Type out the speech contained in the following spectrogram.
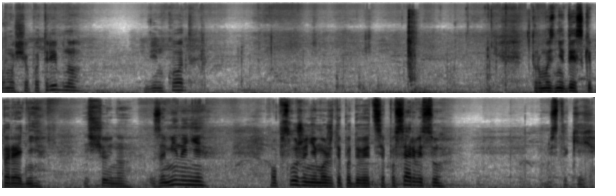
Кому що потрібно. Він-код. Тормозні диски передні щойно замінені. Обслужені можете подивитися по сервісу. Ось такий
